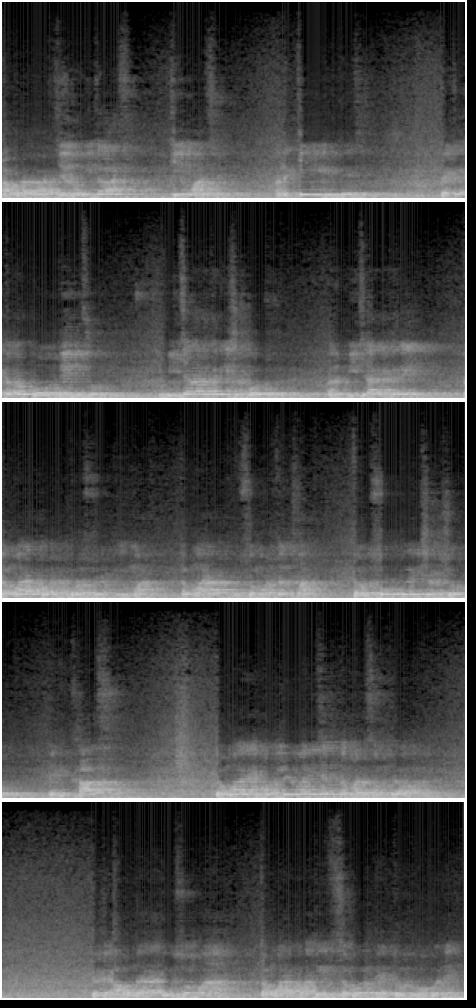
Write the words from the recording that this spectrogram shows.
આપણા રાજ્યનો વિકાસ કેમાં છે અને કેવી રીતે છે? કારણ કે તમે બૌદ્ધિક છો, વિચાર કરી શકો છો અને વિચાર કરી તમારા પ્રોસ્પેક્ટિવમાં તમારા સમર્થનમાં તમે શું કરી શકશો? એની ખાસ તમારે નોંધ લેવાની છે તમારે સમજાવવાની. કે આવનારા દિવસોમાં તમારામાંથી સબળ નેતૃત્વ બને,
